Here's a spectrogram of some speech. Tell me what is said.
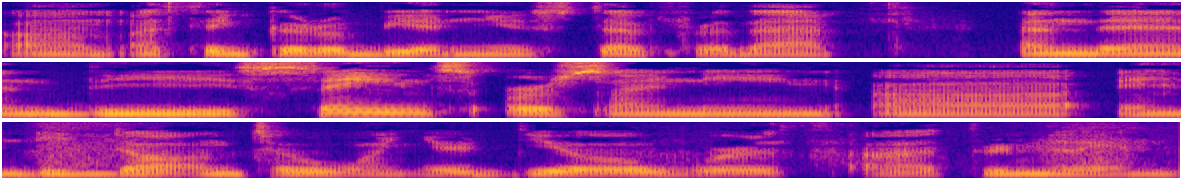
Um, I think it'll be a new step for that. And then the Saints are signing uh, Andy Dalton to a one year deal worth uh, $3 million.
